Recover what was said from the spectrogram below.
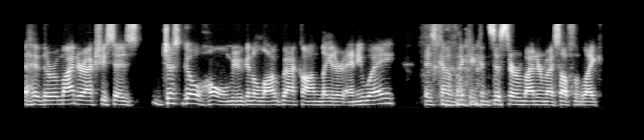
the reminder actually says just go home. You're going to log back on later anyway. It's kind of like a consistent reminder to myself of like,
